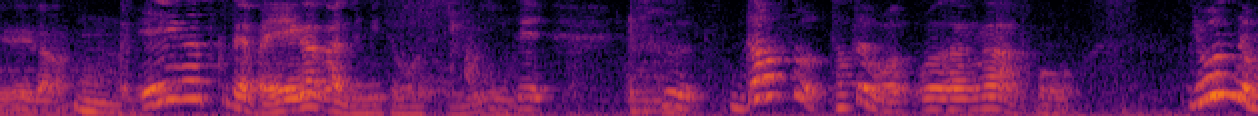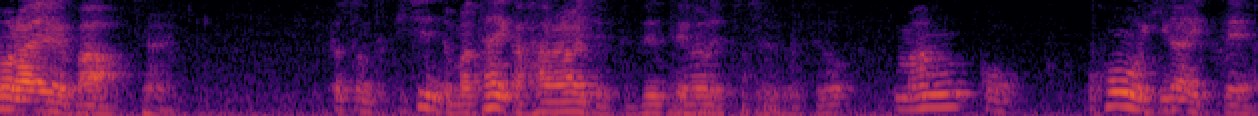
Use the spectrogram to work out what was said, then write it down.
映画、うん、映画作ってやっぱ映画館で見てほしい。で出す例えば小田さんがこう読んでもらえれば、はい。そのきちんとまあ対価払われてるって前提があるとするんですよ、まんこう本を開いて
